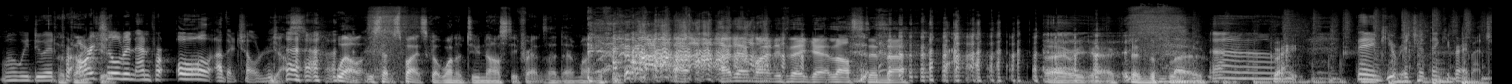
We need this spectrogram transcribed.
Well, we do it for our you. children and for all other children. Yes. well, except Spike's got one or two nasty friends. I don't mind. If I, I don't mind if they get lost in there. There we go. In the flow. Great. Thank you, Richard. Thank you very much.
